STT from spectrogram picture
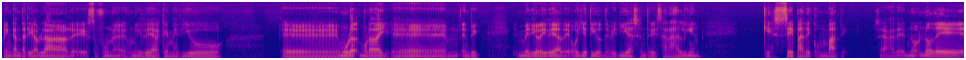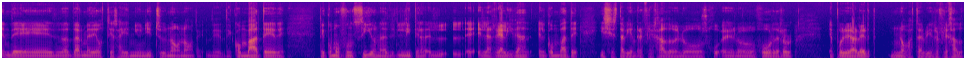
me encantaría hablar. Esto fue una, una idea que me dio. Eh, Mura- Muraday, eh, Enric, me dio la idea de, oye tío, deberías entrevistar a alguien que sepa de combate. O sea, de- no, no de, de darme de hostias ahí en Ninjitsu, no, no, de, de- de combate, de, de cómo funciona literal, en la realidad el combate y si está bien reflejado en los, los juegos de rol. Spoiler alert, no va a estar bien reflejado.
